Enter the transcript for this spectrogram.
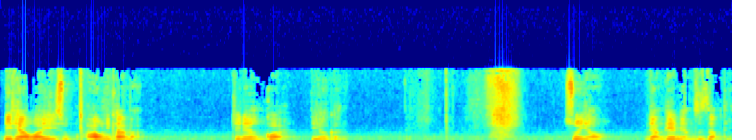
你听我意思不？好，你看嘛，今天很快第二根，所以哦，两天两只涨停，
